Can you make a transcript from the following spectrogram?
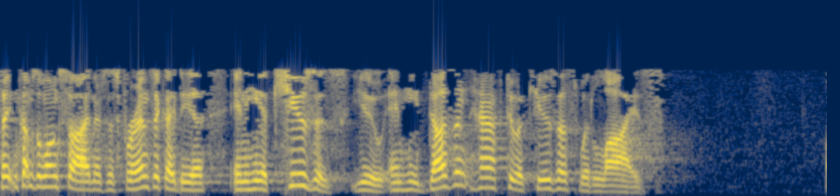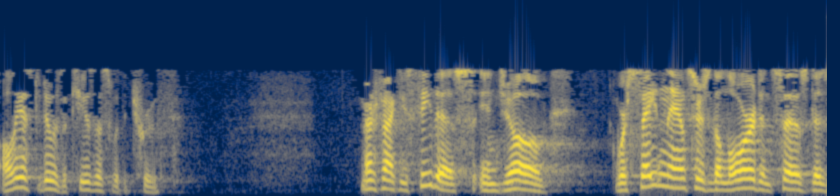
Satan comes alongside, and there's this forensic idea, and he accuses you. And he doesn't have to accuse us with lies. All he has to do is accuse us with the truth. Matter of fact, you see this in Job, where Satan answers the Lord and says, Does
